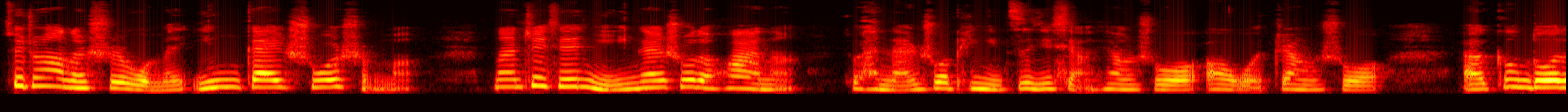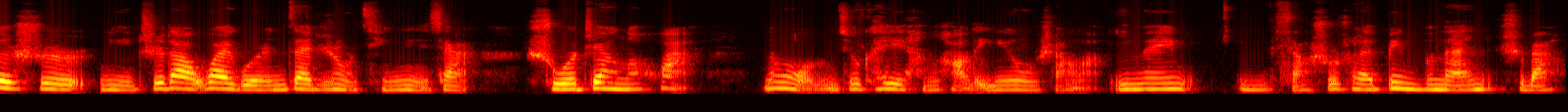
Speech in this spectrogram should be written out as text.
最重要的是我们应该说什么。那这些你应该说的话呢，就很难说凭你自己想象说哦，我这样说。呃，更多的是你知道外国人在这种情景下说这样的话，那么我们就可以很好的应用上了，因为嗯，想说出来并不难，是吧？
